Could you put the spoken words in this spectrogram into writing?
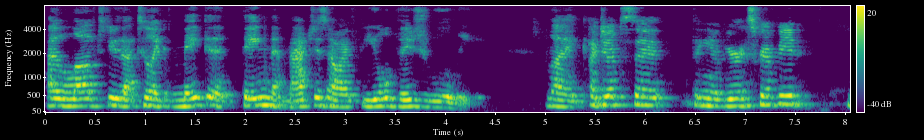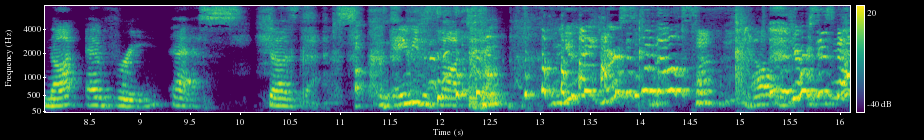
I love to do that to like make a thing that matches how I feel visually. Like, I do have to say, thinking of your Instagram feed, not every S does that. Because Amy does not do it. Well, you think yours is one of those? no, Yours is not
